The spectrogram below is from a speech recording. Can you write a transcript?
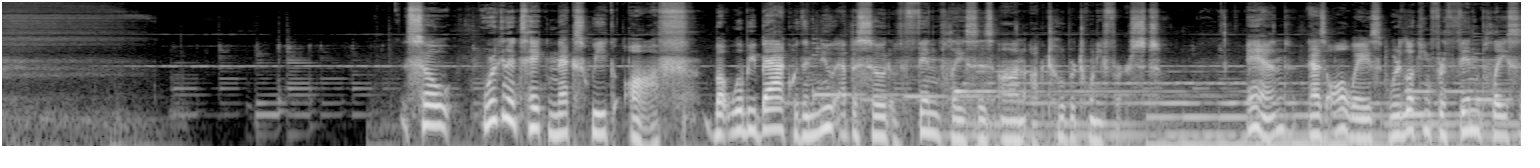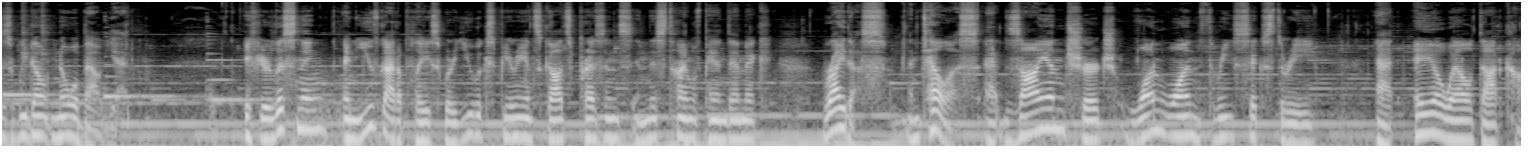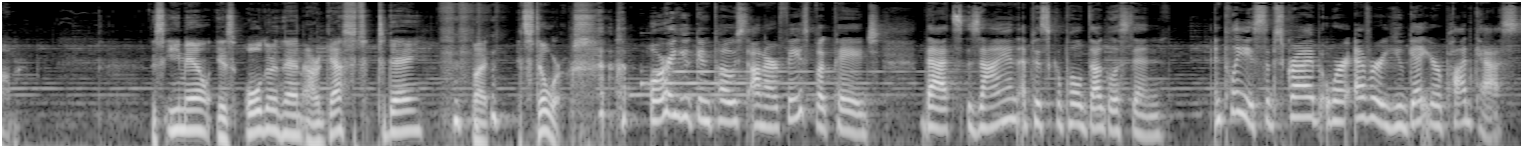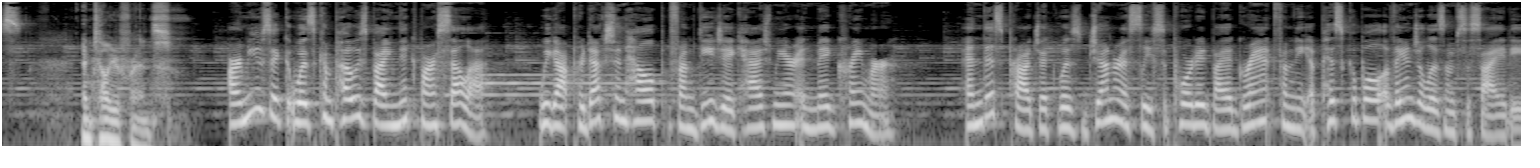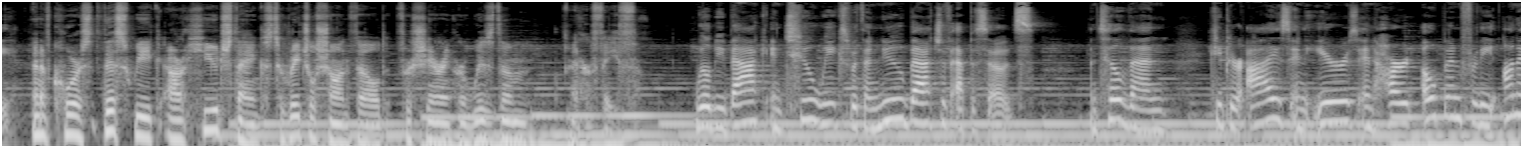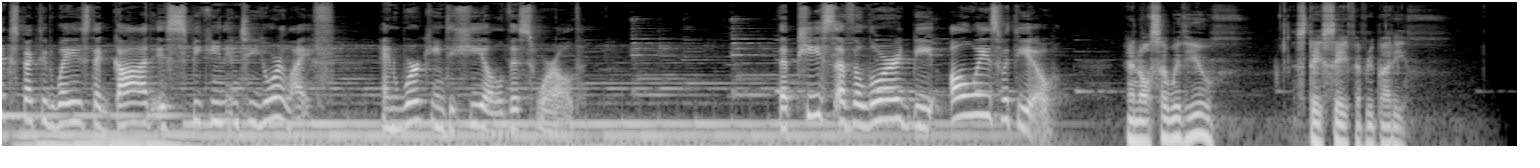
So, we're going to take next week off, but we'll be back with a new episode of Thin Places on October 21st. And, as always, we're looking for thin places we don't know about yet. If you're listening and you've got a place where you experience God's presence in this time of pandemic, write us and tell us at zionchurch11363 at aol.com. This email is older than our guest today, but it still works. Or you can post on our Facebook page. That's Zion Episcopal Douglaston. And please subscribe wherever you get your podcasts. And tell your friends. Our music was composed by Nick Marcella. We got production help from DJ Cashmere and Meg Kramer and this project was generously supported by a grant from the Episcopal Evangelism Society. And of course, this week, our huge thanks to Rachel Schonfeld for sharing her wisdom and her faith. We'll be back in two weeks with a new batch of episodes. Until then, keep your eyes and ears and heart open for the unexpected ways that God is speaking into your life and working to heal this world. The peace of the Lord be always with you. And also with you. Stay safe, everybody.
